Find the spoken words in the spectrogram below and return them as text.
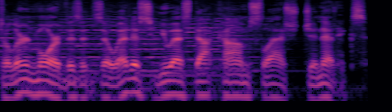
To learn more, visit zoetisus.com/genetics.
